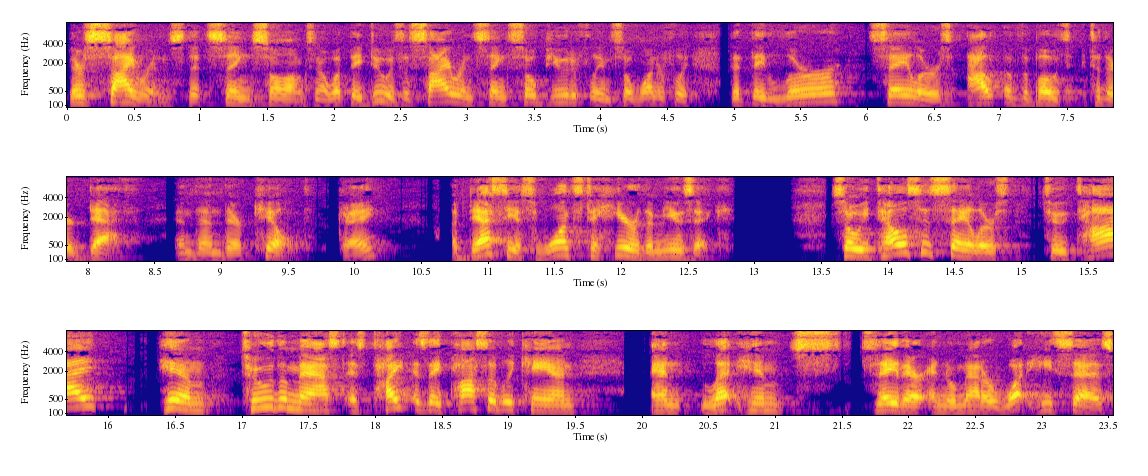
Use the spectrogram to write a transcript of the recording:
there's sirens that sing songs. Now, what they do is the sirens sing so beautifully and so wonderfully that they lure sailors out of the boats to their death, and then they're killed. Okay? Odysseus wants to hear the music. So he tells his sailors to tie him to the mast as tight as they possibly can and let him Stay there, and no matter what he says,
